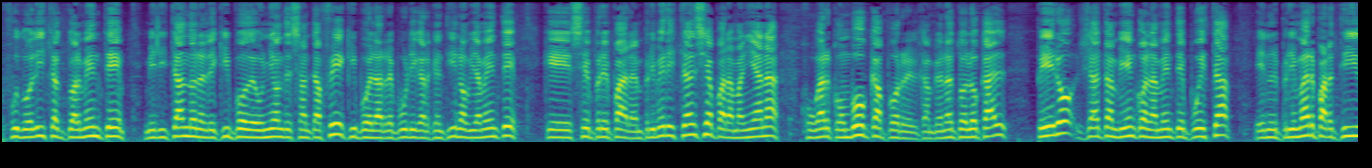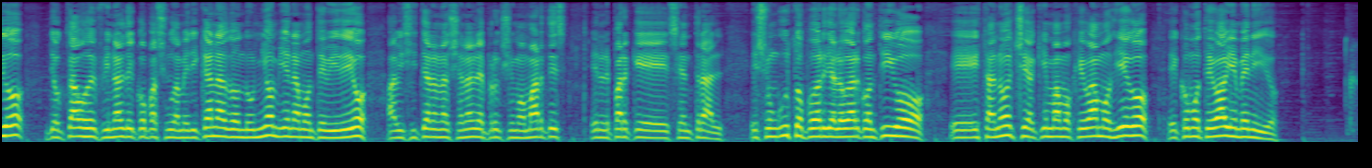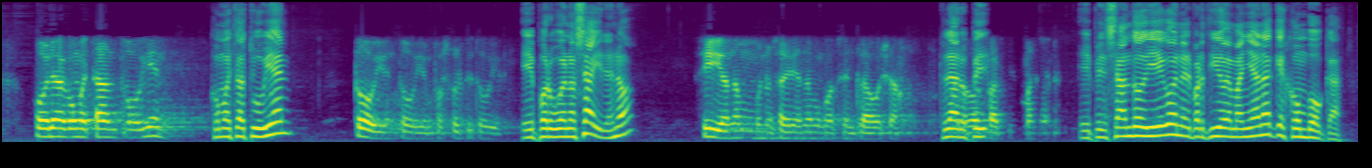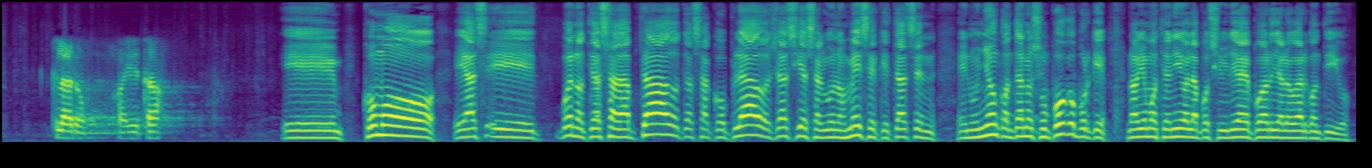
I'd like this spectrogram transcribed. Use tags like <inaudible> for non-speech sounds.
Futbolista actualmente militando en el equipo de Unión de Santa Fe, equipo de la República Argentina, obviamente, que se prepara en primera instancia para mañana jugar con Boca por el campeonato local, pero ya también con la mente puesta en el primer partido de octavos de final de Copa Sudamericana, donde Unión viene a Montevideo a visitar a Nacional el próximo martes en el Parque Central. Es un gusto poder dialogar contigo eh, esta noche. Aquí Vamos que Vamos, Diego. Eh, ¿Cómo te va? Bienvenido. Hola, ¿cómo están? ¿Todo bien? ¿Cómo estás tú? ¿Bien? Todo bien, todo bien, por suerte todo bien. Eh, por Buenos Aires, ¿no? Sí, andamos en Buenos Aires, andamos concentrados ya. Claro, pensando, Diego, en el partido de mañana que es con Boca. Claro, ahí está. Eh, ¿Cómo has, bueno, te has adaptado, te has acoplado? Ya hacías algunos meses que estás en, en Unión. Contanos un poco porque no habíamos tenido la posibilidad de poder dialogar contigo.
